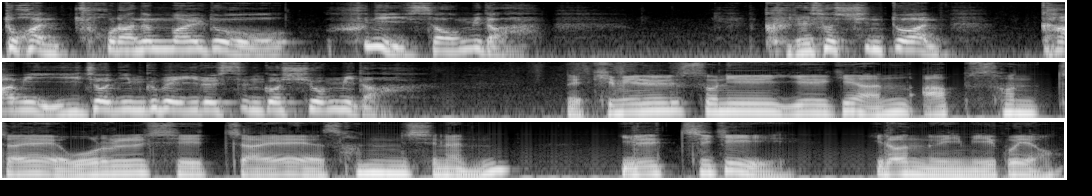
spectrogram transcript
또한 초라는 말도 흔히 있사옵니다. 그래서 신 또한 감히 이전 임금의 일을 쓴 것이옵니다. 네, 김일손이 얘기한 앞선자의 오를 시자의 선시는 일찍이 이런 의미고요.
